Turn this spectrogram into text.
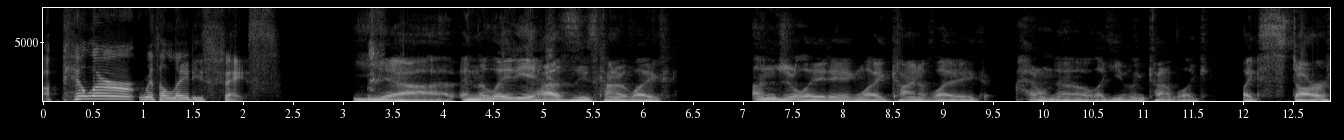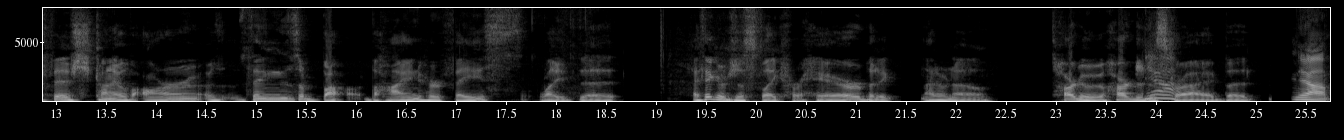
a pillar with a lady's face. Yeah, and the lady has these kind of like undulating, like kind of like I don't know, like even kind of like like starfish kind of arm uh, things behind her face, like the. I think it was just like her hair, but it I don't know. It's hard to hard to yeah. describe, but yeah.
